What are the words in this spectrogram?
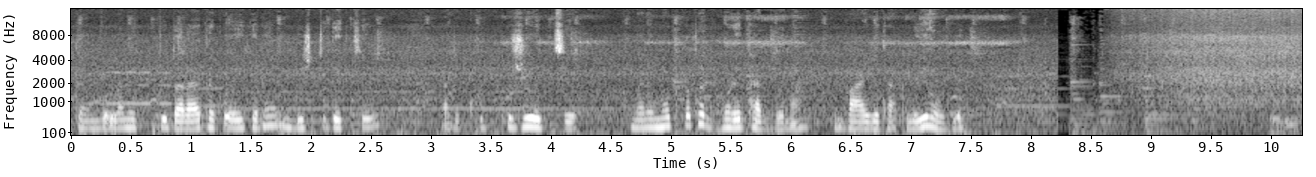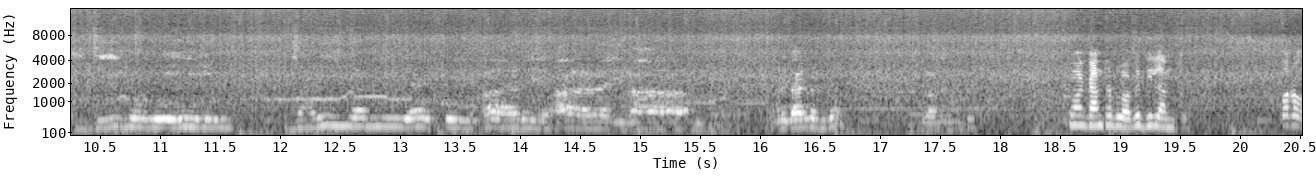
তো আমি বললাম একটু দাঁড়ায় থাকো এখানে। বৃষ্টি দেখছি আর খুব খুশি হচ্ছে। মানে মোট কথা ঘরে থাকবে না বাইরে থাকলেই হবে। জীবনে যাই আমি একেবারে হারাইলাম। তোমার গানটা ব্লগে দিলাম তো। করো।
